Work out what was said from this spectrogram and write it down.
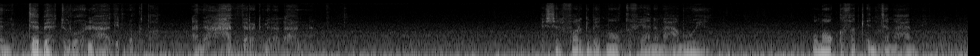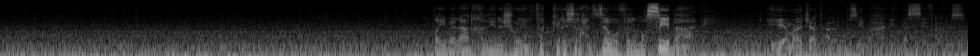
انتبه تروح لهذه النقطة. أنا أحذرك من الآن. إيش الفرق بين موقفي أنا مع أبويا وموقفك أنت مع عمي؟ طيب الآن خلينا شوي نفكر إيش راح نسوي في المصيبة هذه. هي ما جات على المصيبة هذه بس يا فارس.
